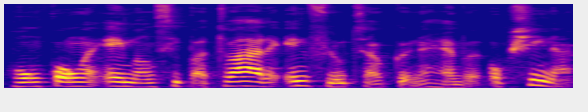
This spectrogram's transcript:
Hongkong een emancipatoire invloed zou kunnen hebben op China.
